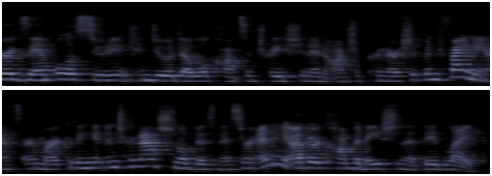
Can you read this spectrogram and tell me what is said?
For example, a student can do a double concentration in entrepreneurship and finance or marketing and international business or any other combination that they'd like.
